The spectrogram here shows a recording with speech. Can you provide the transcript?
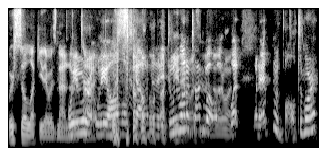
We're so lucky there was not. we were tie. we We're almost so got one today. Do we want to talk about what, what what happened with Baltimore?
